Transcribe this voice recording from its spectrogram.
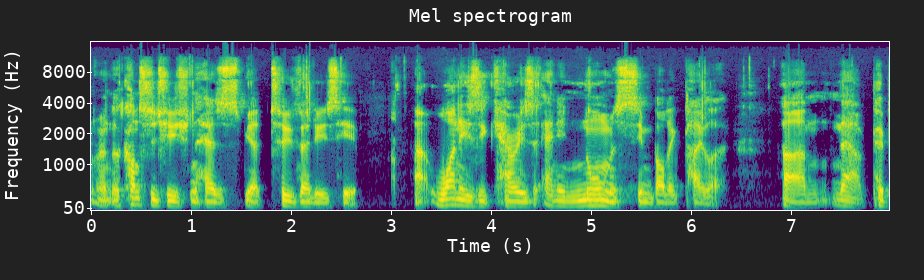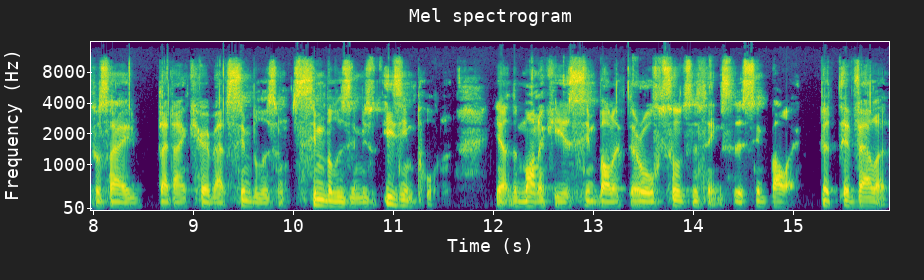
And the Constitution has you know, two values here. Uh, one is it carries an enormous symbolic payload. Um, now, people say they don't care about symbolism. Symbolism is, is important. You know, the monarchy is symbolic. There are all sorts of things that are symbolic, but they're valid.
